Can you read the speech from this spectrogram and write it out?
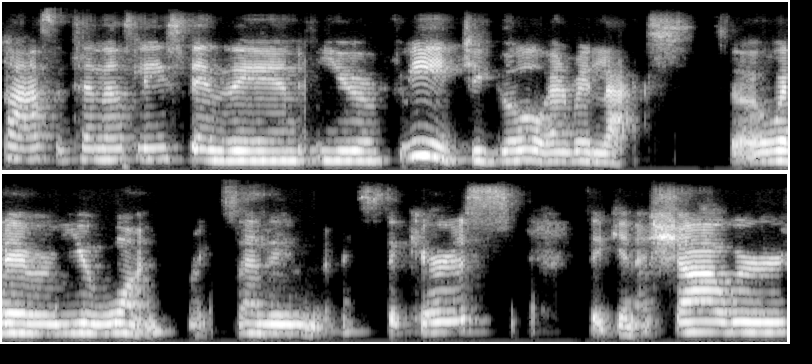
pass the attendance list and then you're free to go and relax. So whatever you want, like sending stickers, taking a shower.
